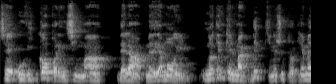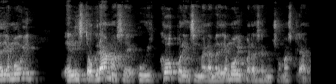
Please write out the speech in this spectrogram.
se ubicó por encima de la media móvil. Noten que el MACD tiene su propia media móvil. El histograma se ubicó por encima de la media móvil para ser mucho más claro.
